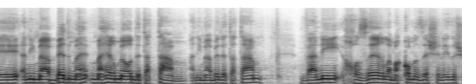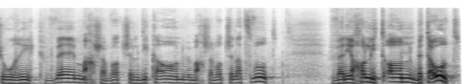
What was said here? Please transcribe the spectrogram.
אה, אני מאבד מהר מאוד את הטעם. אני מאבד את הטעם, ואני חוזר למקום הזה של איזשהו ריק, ומחשבות של דיכאון, ומחשבות של עצבות, ואני יכול לטעון בטעות,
